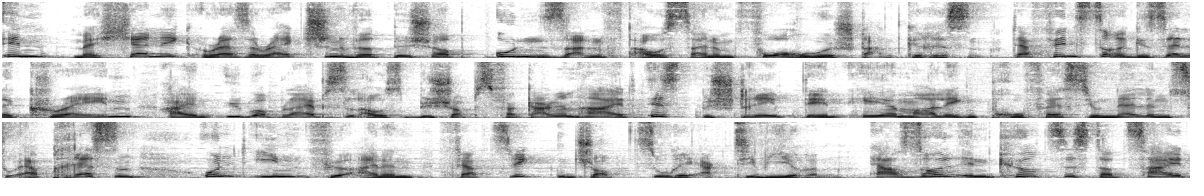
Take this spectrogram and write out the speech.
In Mechanic Resurrection wird Bishop unsanft aus seinem Vorruhestand gerissen. Der finstere Geselle Crane, ein Überbleibsel aus Bishops Vergangenheit, ist bestrebt, den ehemaligen Professionellen zu erpressen und ihn für einen verzwickten Job zu reaktivieren. Er soll in kürzester Zeit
